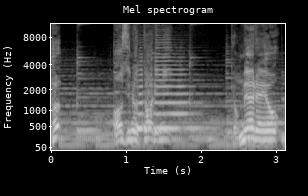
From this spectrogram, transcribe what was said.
Huh? の通りに、止めれよ。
